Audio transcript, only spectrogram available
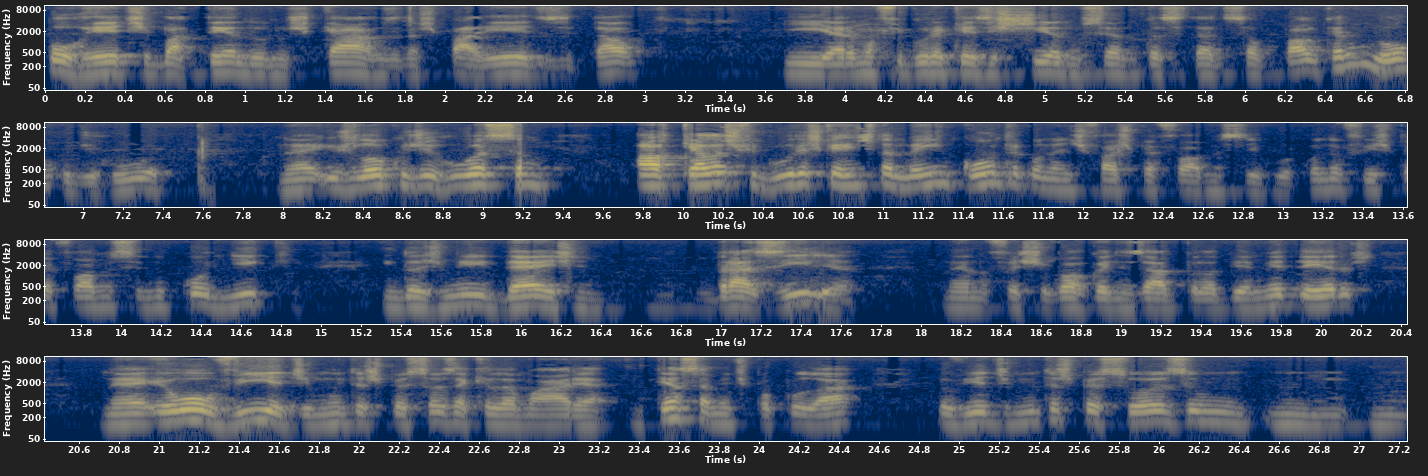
porrete batendo nos carros, nas paredes e tal e era uma figura que existia no centro da cidade de São Paulo, que era um louco de rua. Né? E os loucos de rua são aquelas figuras que a gente também encontra quando a gente faz performance de rua. Quando eu fiz performance no CONIC, em 2010, em Brasília, né, no festival organizado pela Bia Medeiros, né, eu ouvia de muitas pessoas, aquilo é uma área intensamente popular, eu via de muitas pessoas um, um, um,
